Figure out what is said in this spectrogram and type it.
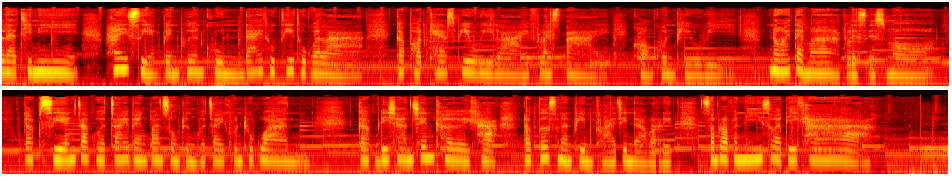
และที่นี่ให้เสียงเป็นเพื่อนคุณได้ทุกที่ทุกเวลา กับพอดแคสต์ POV Life Lifestyle ของคน POV น้อยแต่มาก less is more กับเสียงจากหัวใจแบ่งปันส่งถึงหัวใจคุณทุกวัน กับดิฉันเช่นเคยค่ะ ดรสนันพิมพ์คล้ายจินดาวริศสำหรับวันนี้สวัสดีค่ะ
